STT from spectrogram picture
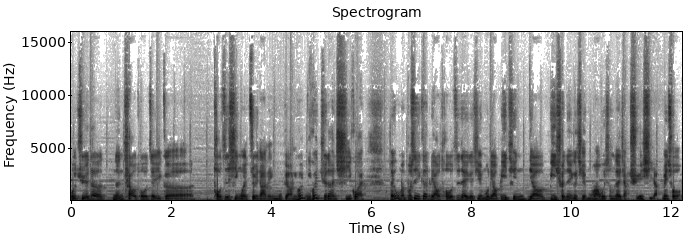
我觉得能跳脱这一个。投资行为最大的一个目标，你会你会觉得很奇怪，哎，我们不是一个聊投资的一个节目，聊币听、聊币圈的一个节目吗？为什么在讲学习啊？没错，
